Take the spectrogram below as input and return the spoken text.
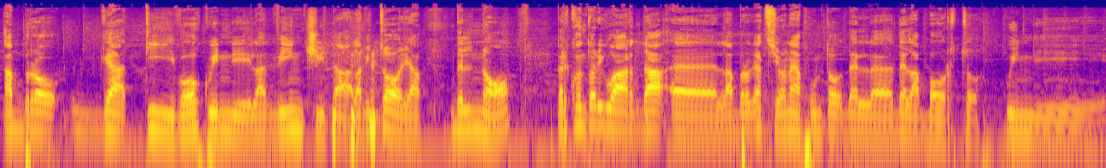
abrogativo, quindi la vincita, la vittoria del no, per quanto riguarda eh, l'abrogazione appunto del, dell'aborto. Quindi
